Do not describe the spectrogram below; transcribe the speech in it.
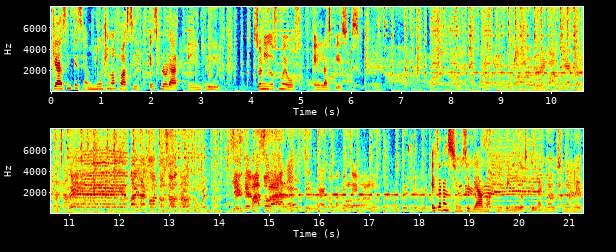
que hacen que sea mucho más fácil explorar e incluir sonidos nuevos en las piezas. Esta canción se llama Bienvenidos del año 2009.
